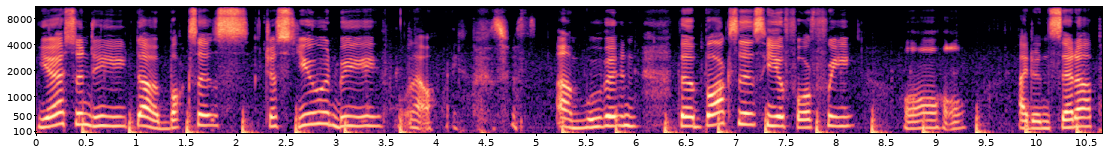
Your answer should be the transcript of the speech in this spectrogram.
Yes, indeed, the boxes, just you and me. No, I'm moving. The boxes here for free. Huh. I didn't set up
